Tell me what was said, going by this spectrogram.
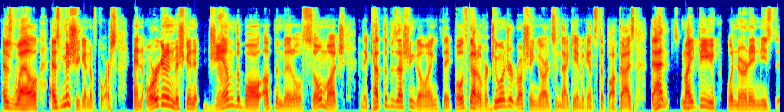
as well as Michigan, of course. And Oregon and Michigan jammed the ball up the middle so much, and they kept the possession going. They both got over 200 rushing yards in that game against the Buckeyes. That might be what Notre Dame needs to,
